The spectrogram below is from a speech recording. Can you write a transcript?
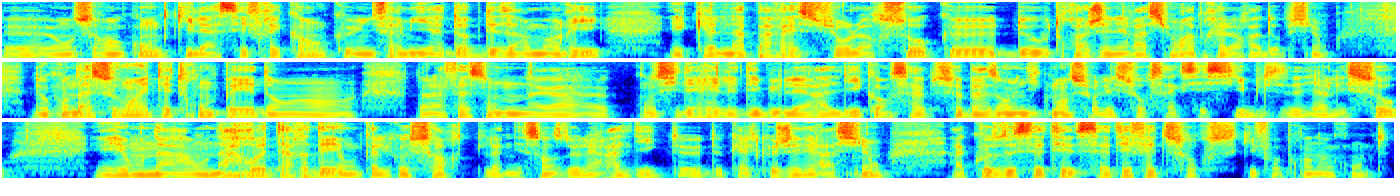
euh, on se rend compte qu'il est assez fréquent qu'une famille adopte des armoiries et qu'elles n'apparaissent sur leur sceau que deux ou trois générations après leur adoption. Donc on a souvent été trompé dans, dans la façon dont on a considéré les débuts de l'héraldique en se basant uniquement sur les sources accessibles, c'est-à-dire les sceaux, et on a, on a retardé en quelque sorte la naissance de l'héraldique de, quelques générations à cause de cet, cet effet de source qu'il faut prendre en compte.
